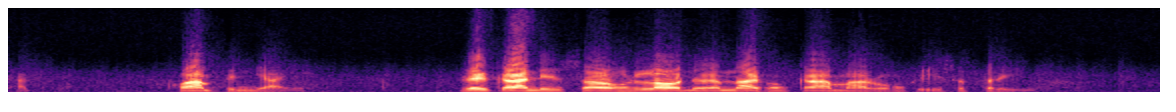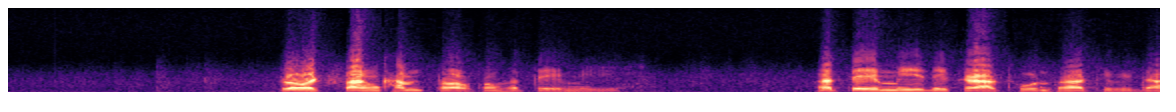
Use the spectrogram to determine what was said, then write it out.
ษัตริย์ ความเป็นใหญ่รายการที่สองล่อโดยอำนาของกามารมคืออิสตรี โปรดฟังคำตอบของพระเตมี พระเตมีได้กราบทูลพระราชวิดา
